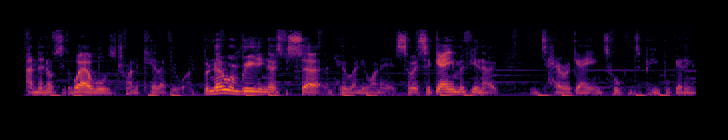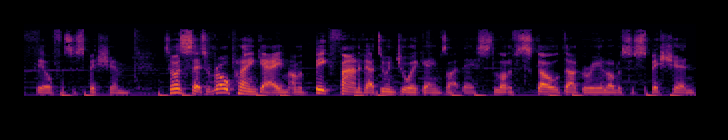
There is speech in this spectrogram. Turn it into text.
and then obviously the werewolves are trying to kill everyone. But no one really knows for certain who anyone is. So it's a game of, you know, interrogating, talking to people, getting a feel for suspicion. So as I said, it's a role-playing game. I'm a big fan of it. I do enjoy games like this. A lot of skullduggery, a lot of suspicion,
